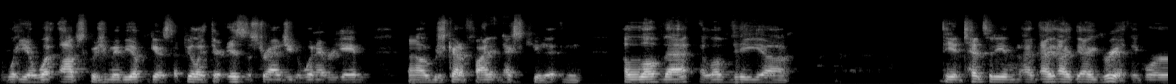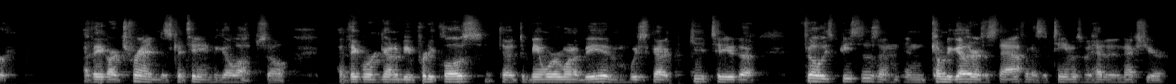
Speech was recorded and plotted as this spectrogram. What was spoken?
what you know, what obstacles you may be up against, I feel like there is a strategy to win every game. Uh, we just got to find it and execute it. And I love that. I love the uh, the intensity, and I, I, I agree. I think we're, I think our trend is continuing to go up. So I think we're going to be pretty close to, to being where we want to be, and we just got to continue to fill these pieces and, and come together as a staff and as a team as we head into next year.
